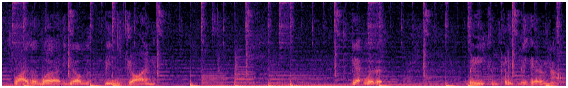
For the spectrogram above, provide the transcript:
That's why the word yoga means join. Get with it. Be completely here and now.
